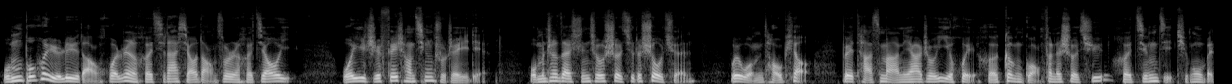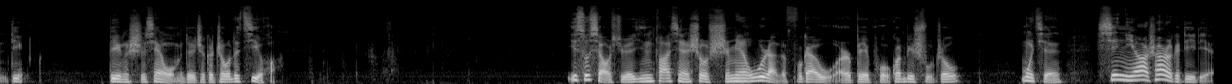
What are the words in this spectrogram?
我们不会与绿党或任何其他小党做任何交易。我一直非常清楚这一点。我们正在寻求社区的授权，为我们投票。为塔斯马尼亚州议会和更广泛的社区和经济提供稳定，并实现我们对这个州的计划。一所小学因发现受石棉污染的覆盖物而被迫关闭数周。目前，悉尼二十二个地点，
